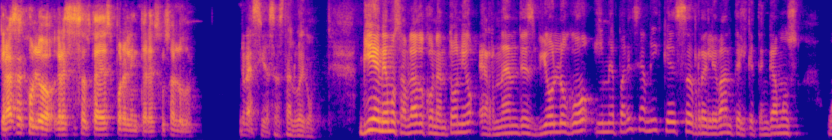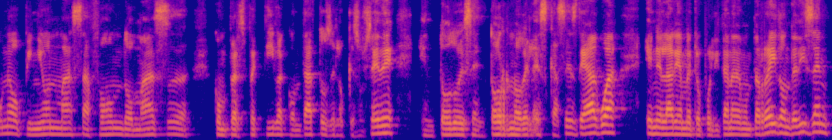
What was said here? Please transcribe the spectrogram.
Gracias, Julio. Gracias a ustedes por el interés. Un saludo. Gracias, hasta luego. Bien, hemos hablado con Antonio Hernández, biólogo, y me parece a mí que es relevante el que tengamos una opinión más a fondo, más eh, con perspectiva, con datos de lo que sucede en todo ese entorno de la escasez de agua en el área metropolitana de Monterrey, donde dicen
